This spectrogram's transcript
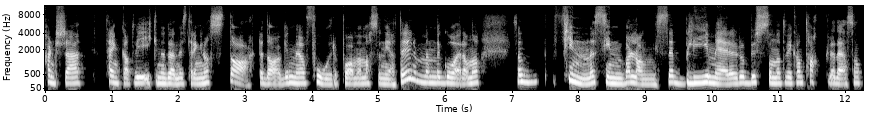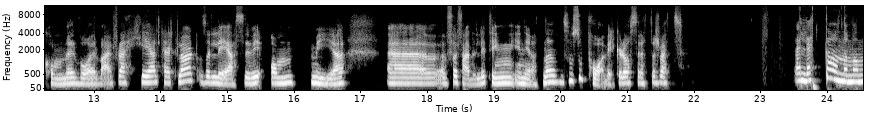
kanskje tenke at vi ikke nødvendigvis trenger å starte dagen med å fòre på med masse nyheter, men det går an å sånn, finne sin balanse, bli mer robust, sånn at vi kan takle det som kommer vår vei. For det er helt, helt klart, og så leser vi om mye eh, forferdelige ting i nyhetene, så, så påvirker det oss, rett og slett. Det er lett da, man,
